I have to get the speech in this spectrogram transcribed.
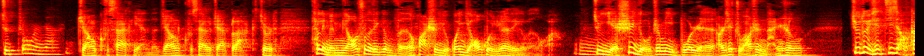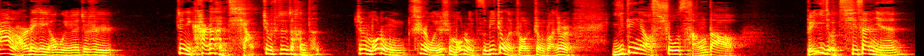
就中文叫 John Cusack 演的，John Cusack Jack Black，就是它里面描述的这个文化是有关摇滚乐的一个文化，就也是有这么一波人，而且主要是男生，就对一些犄角旮旯的一些摇滚乐就是。就你看着他很强，就是很特，就是某种是我觉得是某种自闭症的状症状，就是一定要收藏到，比如一九七三年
